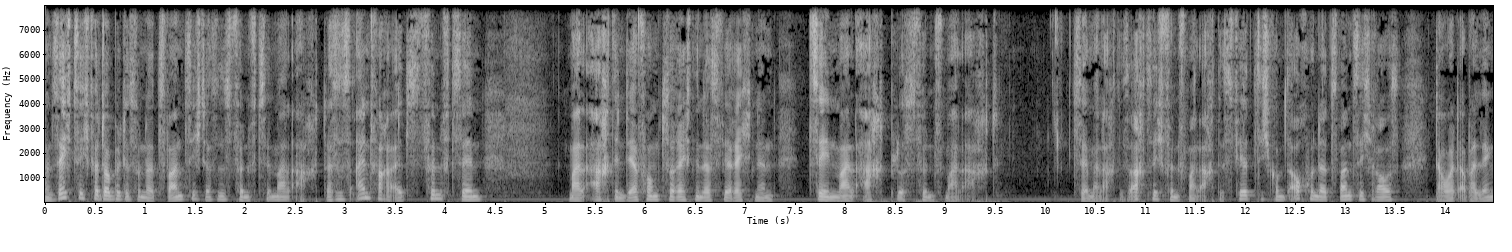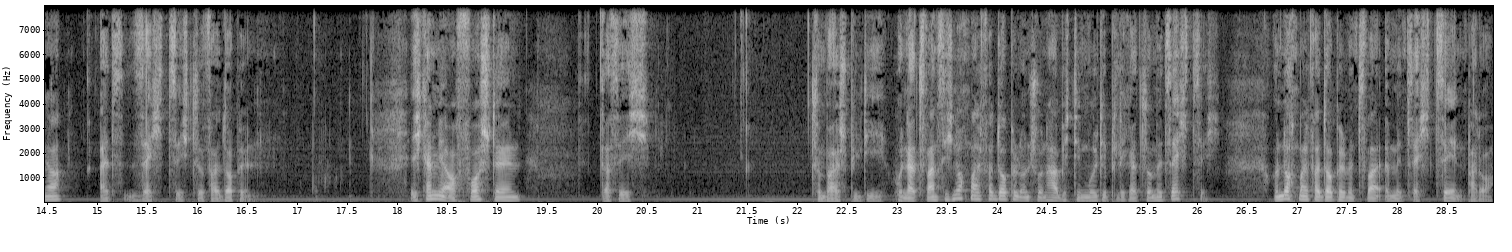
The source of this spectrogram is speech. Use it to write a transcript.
Und 60 verdoppelt ist 120, das ist 15 mal 8. Das ist einfacher als 15 mal 8 in der Form zu rechnen, dass wir rechnen 10 mal 8 plus 5 mal 8. 10 mal 8 ist 80, 5 mal 8 ist 40, kommt auch 120 raus, dauert aber länger als 60 zu verdoppeln. Ich kann mir auch vorstellen, dass ich zum Beispiel die 120 nochmal verdoppel und schon habe ich die Multiplikation mit 60. Und nochmal verdoppelt mit, zwei, äh, mit 16, pardon.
